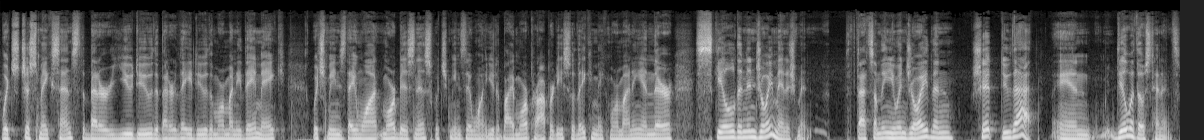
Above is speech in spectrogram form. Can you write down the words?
which just makes sense. The better you do, the better they do, the more money they make, which means they want more business, which means they want you to buy more property so they can make more money. And they're skilled and enjoy management. If that's something you enjoy, then shit, do that and deal with those tenants.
